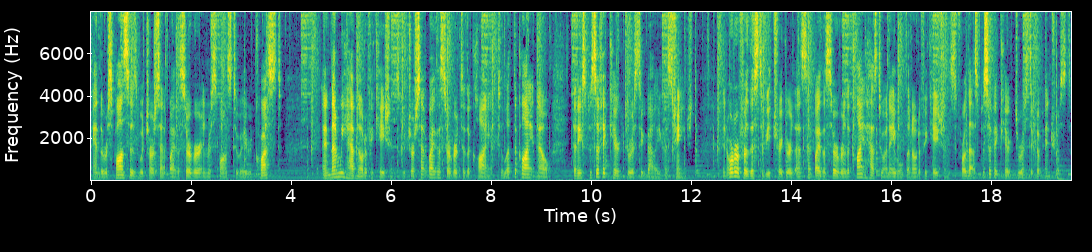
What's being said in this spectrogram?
and the responses which are sent by the server in response to a request. And then we have notifications which are sent by the server to the client to let the client know that a specific characteristic value has changed. In order for this to be triggered and sent by the server, the client has to enable the notifications for that specific characteristic of interest.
